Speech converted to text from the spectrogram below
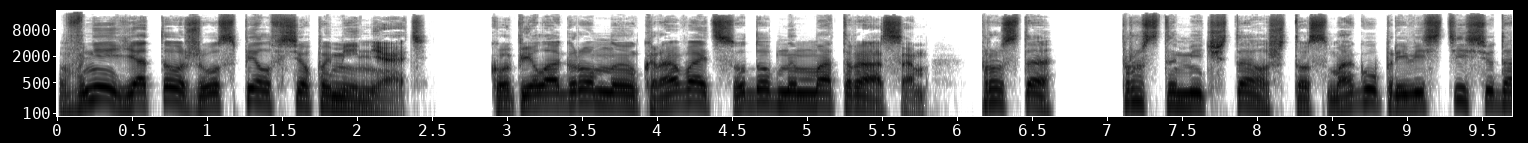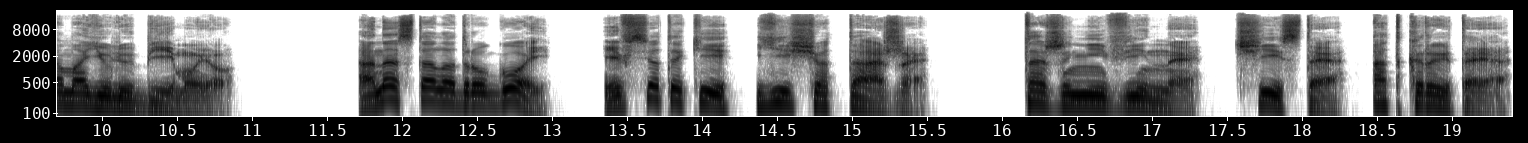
В ней я тоже успел все поменять. Купил огромную кровать с удобным матрасом, просто, просто мечтал, что смогу привести сюда мою любимую. Она стала другой, и все-таки еще та же. Та же невинная, чистая, открытая.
